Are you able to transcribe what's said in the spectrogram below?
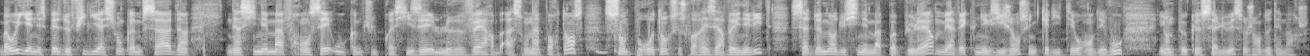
bah oui, il y a une espèce de filiation comme ça d'un cinéma français où, comme tu le précisais, le verbe a son importance, sans pour autant que ce soit réservé à une élite. Ça demeure du cinéma populaire, mais avec une exigence, une qualité au rendez-vous. Et on ne peut que saluer ce genre de démarche.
